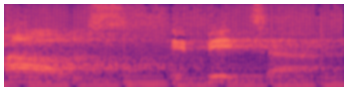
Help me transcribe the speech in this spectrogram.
House Ibiza.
